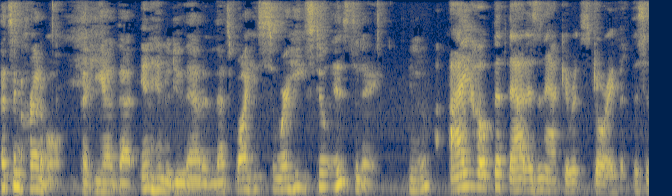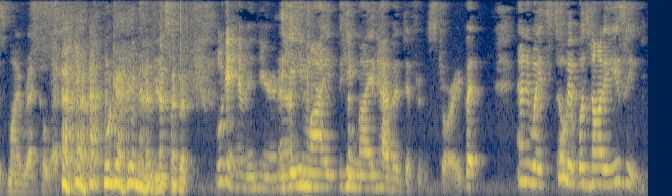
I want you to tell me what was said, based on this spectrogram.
that's incredible that he had that in him to do that, and that's why he's where he still is today. You I hope that that is an accurate story, but this is my recollection. we'll get him interviewed sometime. We'll get him in here and ask. he might he might have a different story, but anyway, so it was not easy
